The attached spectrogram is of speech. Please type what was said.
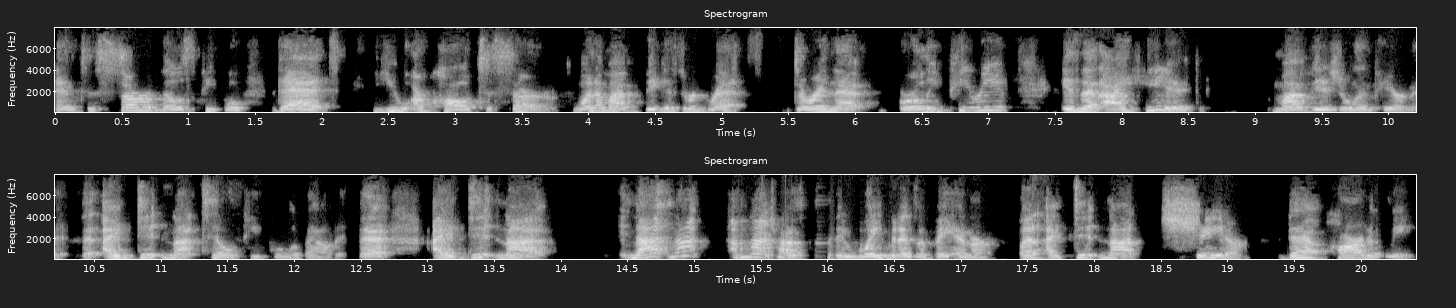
and to serve those people that you are called to serve. One of my biggest regrets during that early period is that I hid my visual impairment, that I did not tell people about it, that I did not, not, not, I'm not trying to say wave it as a banner, but I did not share that part of me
